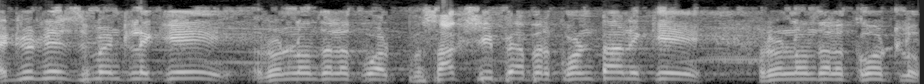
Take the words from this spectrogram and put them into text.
అడ్వర్టైజ్మెంట్లకి రెండు వందల కోట్లు సాక్షి పేపర్ కొనడానికి రెండు వందల కోట్లు.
